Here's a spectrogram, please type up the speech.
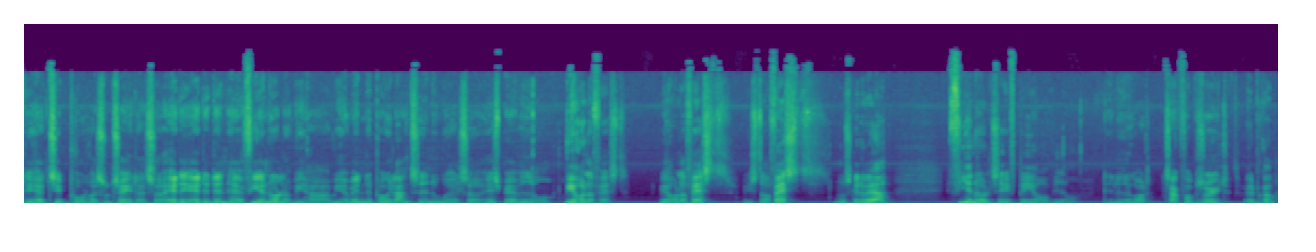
det her tip på et resultat. Altså er det, er det den her 4-0, vi har, vi har ventet på i lang tid nu, altså Esbjerg Hvidovre? Vi holder fast. Vi holder fast. Vi står fast. Nu skal det være 4-0 til FB over videre. Det lyder godt. Tak for besøget. Velbekomme.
